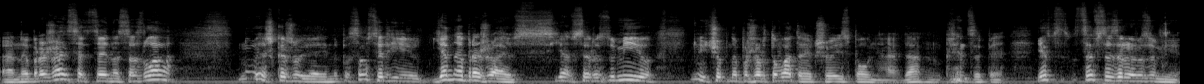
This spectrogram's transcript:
е, не ображайся, це не со зла. Ну, я ж кажу, я і написав Сергію, я не ображаюсь, я все розумію. Ну і щоб не пожартувати, якщо я ісполняю. Да? Ну, В принципі, я це все розумію.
